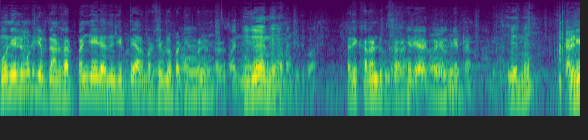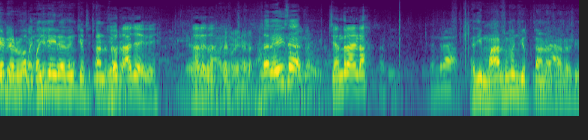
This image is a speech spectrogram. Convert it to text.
మూడు నెలలు ముందు చెప్తాను సార్. పని చేయలేదని చెప్తే ఎలపటి చెవిలో పట్టించుకోలేదు సార్. ఇదేంది? అది కరెంటుకు సార్. ఏంది మీటరు పని చేయలేదని చెప్తాను సార్. ఎవరు రాజా ఇది? రాలేదా? సార్ ఏ సార్? చంద్రాయడా? అది మార్చమని చెప్తాను సార్ అది?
